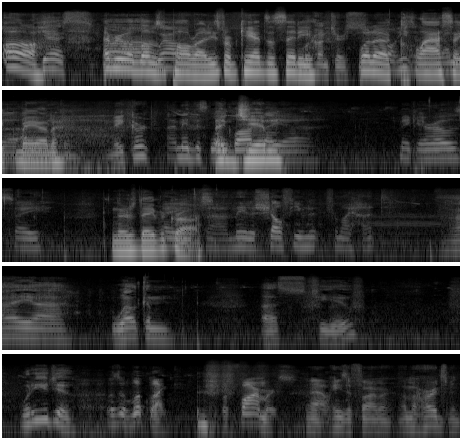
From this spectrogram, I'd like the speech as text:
Oh Yes. everyone uh, loves well, Paul Rudd. He's from Kansas City. We're hunters. What a Oh, classic I'm a- I'm a man. maker. Maker? I made this A loincloth. gym. I uh, make arrows. I, And there's David I Cross. Uh, made a shelf unit for my hut. I uh, welcome us to you. What do you do? What does it look like? We're farmers. No, he's a farmer. I'm a herdsman.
